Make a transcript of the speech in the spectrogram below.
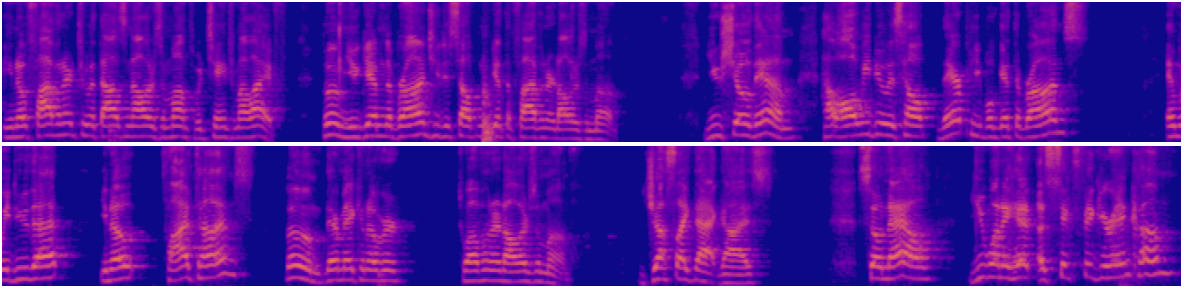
you know, 500 to thousand dollars a month would change my life. Boom, you give them the bronze, you just help them get the $500 a month. You show them how all we do is help their people get the bronze. And we do that, you know, five times. Boom, they're making over $1,200 a month. Just like that, guys. So now you want to hit a six figure income?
